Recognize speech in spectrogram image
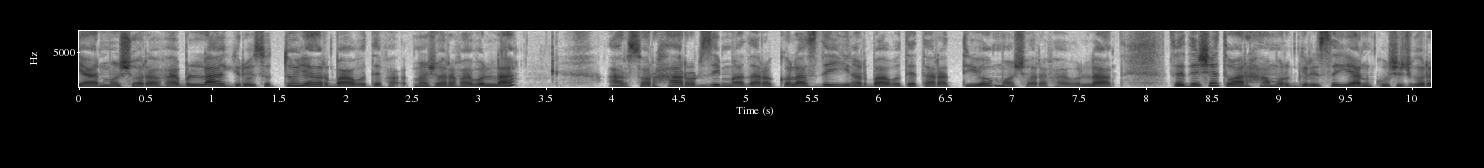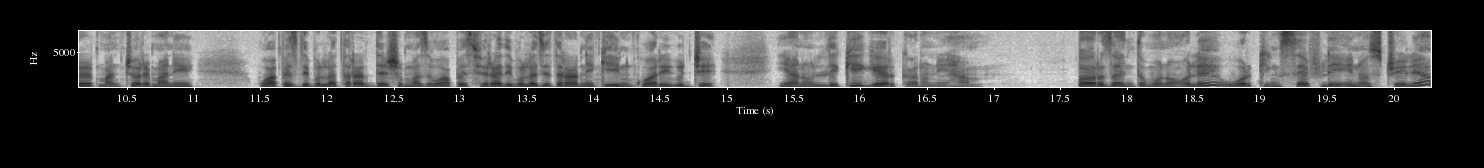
ইয়ান মশওয়ারা ফাইবল্লা গিরেছে তো ইয়ানোর বাবতে মশওয়ারা ফাইবল্লা আর সরকারর জিম্মাদার কল আস দে ইনর বাবতে তারাতিও মশওয়ারা ফাইবল্লা যে দেশে তোমার হামর গিরেছে ইয়ান কোশিশ করে মাঞ্চরে মানে ওয়াপেস দিবলা তারার দেশের মাঝে ওয়াপেস ফেরা দিবলা যে তারা নাকি ইনকোয়ারি করছে। ইয়ান হল দেখি গের কানুনি হাম। আর জানতে মনে হলে working safely in Australia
